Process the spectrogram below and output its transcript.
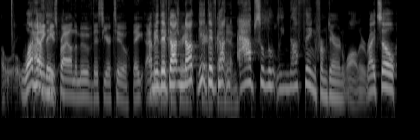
what I have think they? he's probably on the move this year too. They, I, I, mean, they they've can gotten not, they've gotten him. absolutely nothing from Darren Waller, right? So,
